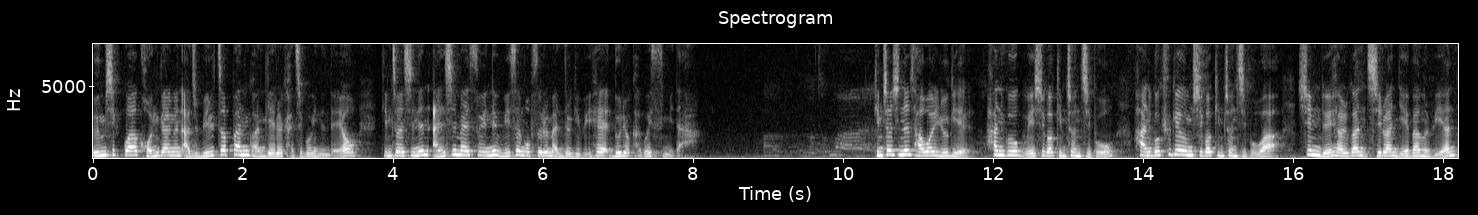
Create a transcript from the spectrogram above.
음식과 건강은 아주 밀접한 관계를 가지고 있는데요. 김천 시는 안심할 수 있는 위생업소를 만들기 위해 노력하고 있습니다. 김천시는 4월 6일 한국 외식어 김천지부, 한국 휴게음식어 김천지부와 심뇌혈관 질환 예방을 위한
